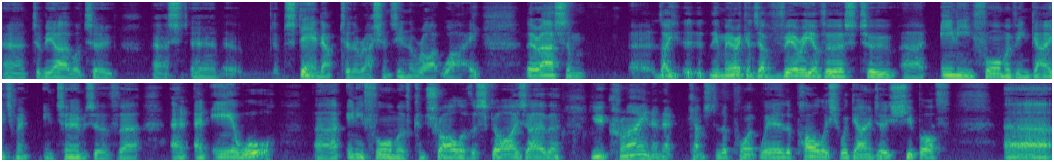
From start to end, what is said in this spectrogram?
uh, to be able to uh, uh, stand up to the Russians in the right way. There are some. Uh, they the Americans are very averse to uh, any form of engagement in terms of uh, an, an, air war, uh, any form of control of the skies over Ukraine, and that comes to the point where the Polish were going to ship off uh,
